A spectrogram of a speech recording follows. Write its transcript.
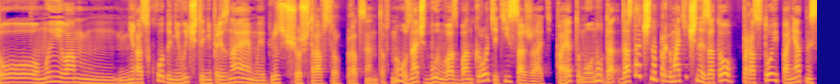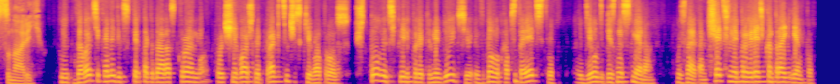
то мы вам ни расходы, ни вычеты не признаем, и плюс еще штраф 40%. Ну, значит, будем вас банкротить и сажать. Поэтому, ну, до- достаточно прагматичный, зато простой, понятный сценарий. Давайте, коллеги, теперь тогда раскроем очень важный практический вопрос. Что вы теперь порекомендуете в новых обстоятельствах делать бизнесменам? Не знаю, там, тщательно проверять контрагентов,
